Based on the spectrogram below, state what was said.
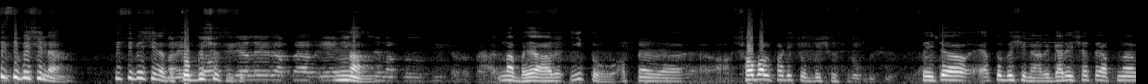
সিসি বেশি না। সিসি বেশি না তো মানে চব্বিশশো সিসি। না। হচ্ছে মাত্র 30,000 টাকা। না? ভাইয়া আর ই তো আপনার সব আলফাটি চব্বিশশো সিসি। তো এটা এত বেশি না আর গাড়ির সাথে আপনার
